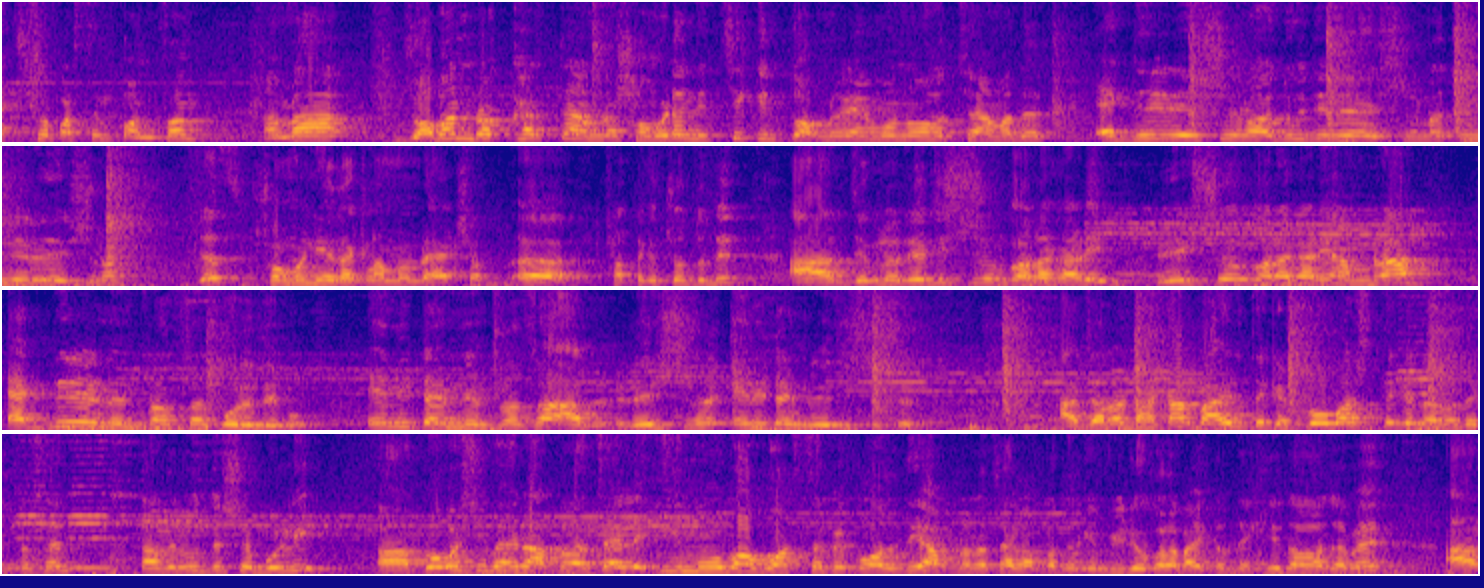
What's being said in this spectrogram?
একশো পার্সেন্ট কনফার্ম আমরা জবান রক্ষার্থে আমরা সময়টা নিচ্ছি, কিন্তু আপনার এমনও হচ্ছে আমাদের একদিনের রেজিস্ট্রেশন হয়, দুই দিনের রেজিস্ট্রেশন হয়, তিন দিনের রেজিস্ট্রেশন হয়। জাস্ট সময় নিয়ে রাখলাম আমরা এক সপ্তাহ সাত থেকে চোদ্দ দিন। আর যেগুলো রেজিস্ট্রেশন করা গাড়ি রেজিস্ট্রেশন করা গাড়ি আমরা একদিনের নেন ট্রান্সফার করে দেবো। এনি টাইম নেম ট্রান্সফার আর রেজিস্ট্রেশন এনি টাইম রেজিস্ট্রেশন আর যারা ঢাকার বাইরে থেকে, প্রবাস থেকে যারা দেখতেছেন, তাদের উদ্দেশ্যে বলি প্রবাসী ভাইরা, আপনারা চাইলে ইমো বা হোয়াটসঅ্যাপে কল দিয়ে আপনারা চাইলে আপনাদেরকে ভিডিও কলে বাইকটা দেখিয়ে দেওয়া যাবে। আর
